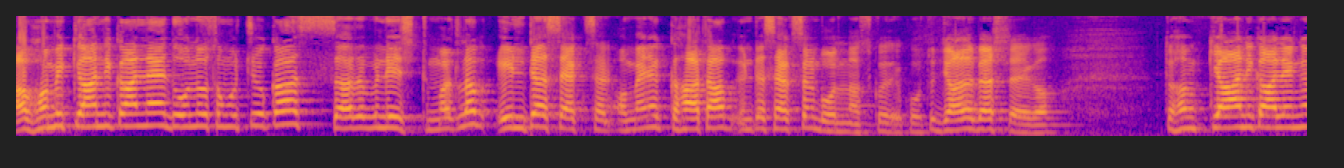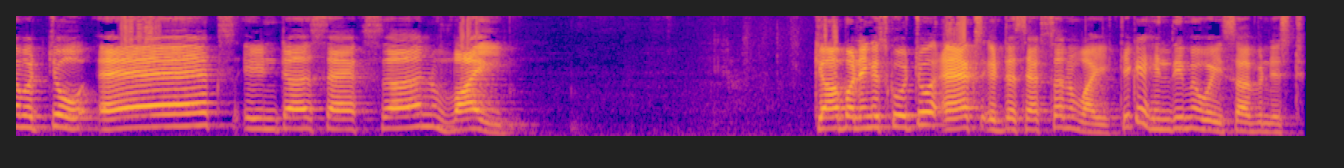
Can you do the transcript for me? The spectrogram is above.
अब हमें क्या निकालना है दोनों समुच्चयों का? सर्वनिष्ठ मतलब इंटरसेक्शन और मैंने कहा था आप इंटरसेक्शन बोलना उसको, देखो तो ज़्यादा बेस्ट रहेगा। तो हम क्या निकालेंगे बच्चों? X इंटरसेक्शन y क्या पढ़ेंगे इसको बच्चों? एक्स इंटरसेक्शन वाई ठीक है? हिंदी में वही सर्वनिष्ठ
